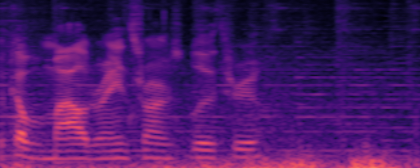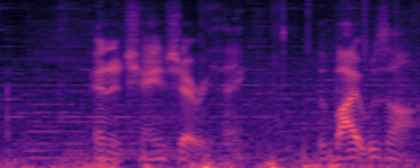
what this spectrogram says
A couple mild rainstorms blew through, and it changed everything. The bite was on.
